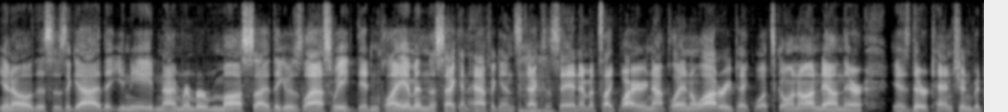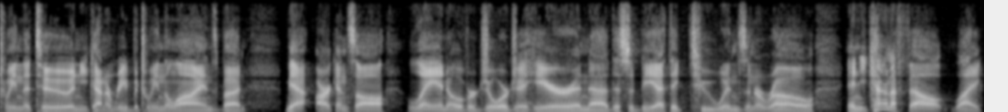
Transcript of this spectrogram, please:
You know, this is a guy that you need. And I remember Muss, I think it was last week, didn't play him in the second half against mm-hmm. Texas A&M. It's like, why are you not playing a lottery pick? What's going on down there? Is there tension between the two? And you kind of read between the lines, but – yeah, Arkansas laying over Georgia here, and uh, this would be, I think, two wins in a row. And you kind of felt like,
